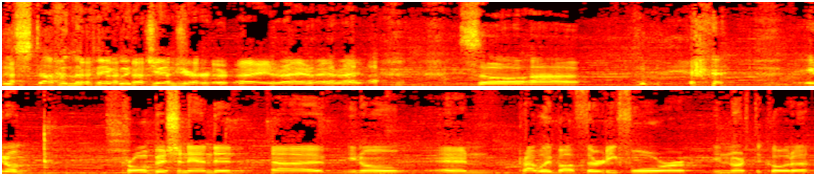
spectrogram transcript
This stuff in the pig with ginger. right, right, right, right. So, uh, you know, prohibition ended, uh, you know, and probably about 34 in North Dakota.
